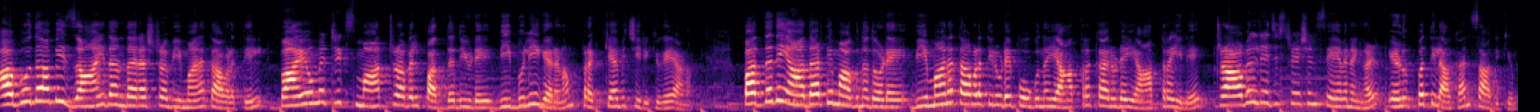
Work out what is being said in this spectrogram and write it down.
അബുദാബി സായിദ് അന്താരാഷ്ട്ര വിമാനത്താവളത്തിൽ ബയോമെട്രിക് സ്മാർട്ട് ട്രാവൽ പദ്ധതിയുടെ വിപുലീകരണം പ്രഖ്യാപിച്ചിരിക്കുകയാണ്. പദ്ധതി യാഥാർത്ഥ്യമാകുന്നതോടെ വിമാനത്താവളത്തിലൂടെ പോകുന്ന യാത്രക്കാരുടെ യാത്രയിലെ ട്രാവൽ രജിസ്ട്രേഷൻ സേവനങ്ങൾ എളുപ്പത്തിലാക്കാൻ സാധിക്കും.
